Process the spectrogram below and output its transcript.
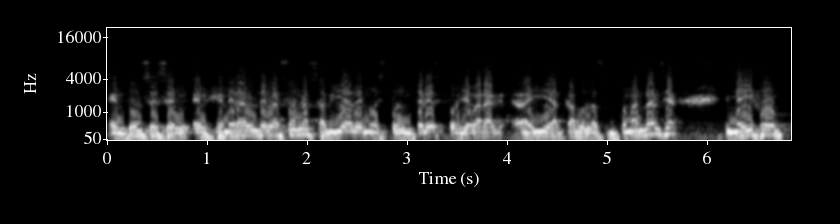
Entonces el, el general de la zona sabía de nuestro interés por llevar a, ahí a cabo la subcomandancia y me dijo,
